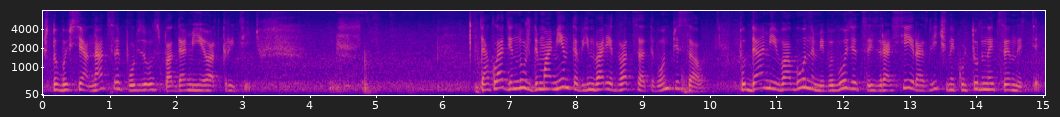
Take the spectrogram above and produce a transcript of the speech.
чтобы вся нация пользовалась плодами ее открытий. В докладе «Нужды момента» в январе 20-го он писал «Пудами и вагонами вывозятся из России различные культурные ценности –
